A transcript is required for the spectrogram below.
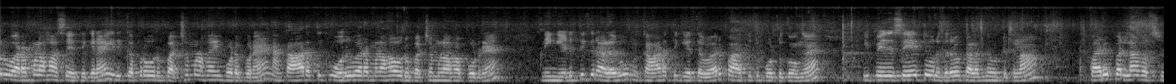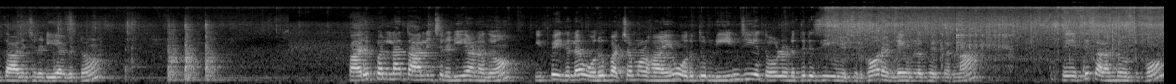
ஒரு வரமிளகா சேர்த்துக்கிறேன். இதுக்கப்புறம் ஒரு பச்சை மிளகாயும் போட போகிறேன் நான் காரத்துக்கு ஒரு வரமிளகா ஒரு பச்சை மிளகா போடுறேன். நீங்கள் எடுத்துக்கிற அளவு உங்கள் காரத்துக்கு ஏற்றவாறு பார்த்துட்டு போட்டுக்கோங்க. இப்போ இதை சேர்த்து ஒரு தடவை கலந்து விட்டுக்கலாம். பருப்பெல்லாம் ஃபஸ்ட்டு தாளிச்சு ரெடியாகட்டும் பருப்பெல்லாம் தாளித்து ரெடியானதும் இப்போ இதில் ஒரு பச்சை மிளகாயும் ஒரு துண்டு இஞ்சியை தோல் எடுத்துகிட்டு சீவி வச்சுருக்கோம். ரெண்டையும் உள்ளே சேர்த்துடலாம். சேர்த்து கலந்து விட்டுப்போம்.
